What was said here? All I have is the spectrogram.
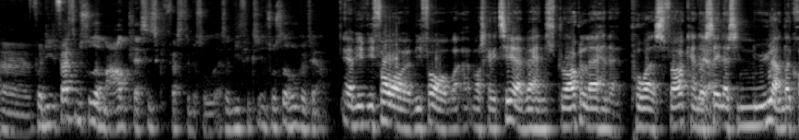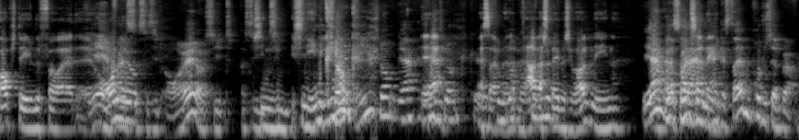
Uh, fordi det første episode er meget klassisk første episode. Altså vi fik introduceret hovedkarakteren. Ja, vi, vi, får, vi får vores karakter, hvad han struggle er. Han er poor as fuck. Han Ja. ja. sælger sine nye andre kropsdele for at øh, overleve. faktisk, altså sit øje og sit... Og Sin- sin ene klunk. Ene klunk, ja. Ja, ene klunk. øh, Altså, man, kugler. man har været tilbage med at holde den ene. Ja, men altså, han, han kan stadig producere børn.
